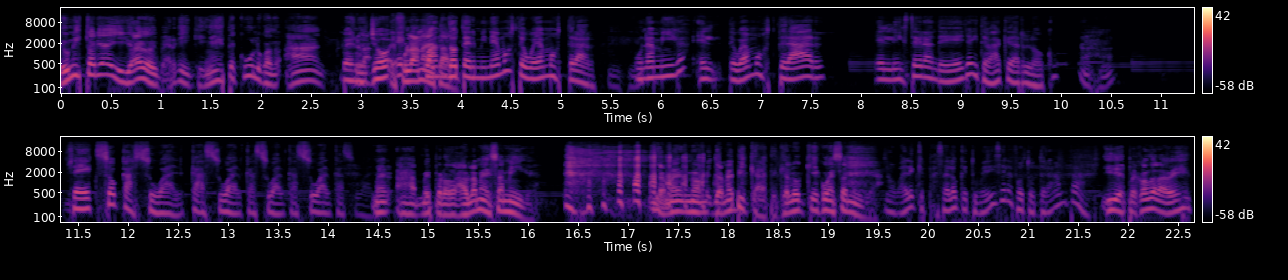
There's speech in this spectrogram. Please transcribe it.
de una historia y yo la veo, verga, ¿y quién es este culo? Cuando, ah, bueno, fula- yo eh, cuando terminemos te voy a mostrar una amiga, el, te voy a mostrar el Instagram de ella y te vas a quedar loco. Ajá. Sexo casual, casual, casual, casual, casual. Me- ajá, me- pero háblame de esa amiga. ya, me, no, ya me picaste. ¿Qué es lo que es con esa amiga? No vale, ¿qué pasa lo que tú me dices, la fototrampa? Y después cuando la ves,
